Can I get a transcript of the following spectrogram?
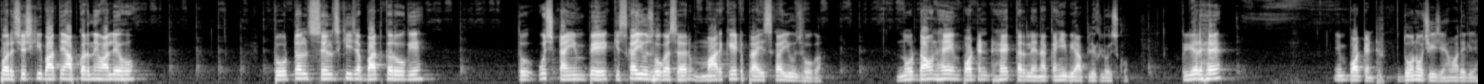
परचेज की बातें आप करने वाले हो। टोटल सेल्स की जब बात करोगे तो उस टाइम पे किसका यूज़ होगा सर मार्केट प्राइस का यूज़ होगा। नोट डाउन है इंपॉर्टेंट है, कर लेना, कहीं भी आप लिख लो इसको। क्लियर है? इंपॉर्टेंट दोनों चीज़ें हमारे लिए।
